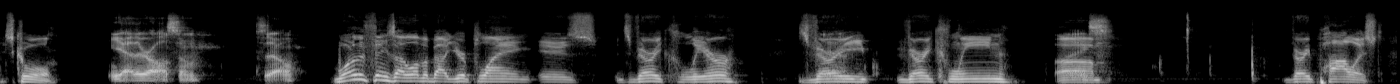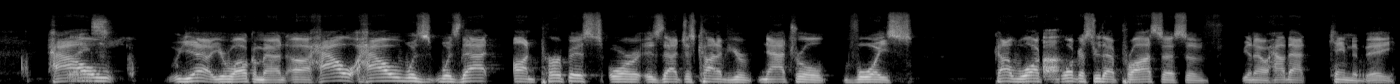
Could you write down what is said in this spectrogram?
it's cool. Yeah, they're awesome. So One of the things I love about your playing is it's very clear. It's very very clean. Um thanks. very polished. How? Thanks. Yeah, you're welcome, man. Uh, how how was was that on purpose, or is that just kind of your natural voice? Kind of walk Uh. walk us through that process of you know how that came to be.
